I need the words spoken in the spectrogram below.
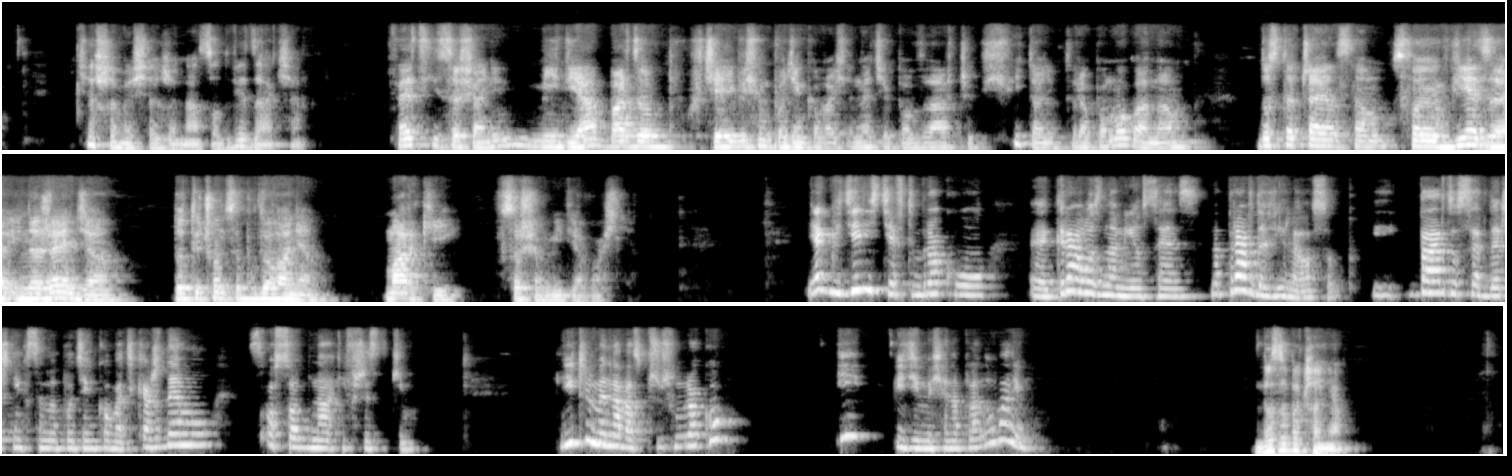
Cieszymy się, że nas odwiedzacie. W kwestii social media bardzo chcielibyśmy podziękować Anecie Pawlarczyk-Świtoń, która pomogła nam, dostarczając nam swoją wiedzę i narzędzia dotyczące budowania marki w social media właśnie. Jak widzieliście, w tym roku e, grało z nami o sens naprawdę wiele osób i bardzo serdecznie chcemy podziękować każdemu z osobna i wszystkim. Liczymy na Was w przyszłym roku i widzimy się na planowaniu. Do zobaczenia.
